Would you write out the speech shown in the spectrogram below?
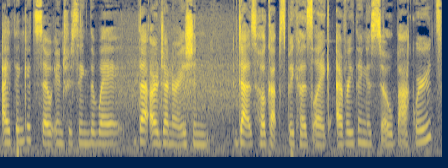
I think it's so interesting the way that our generation does hookups because like everything is so backwards.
